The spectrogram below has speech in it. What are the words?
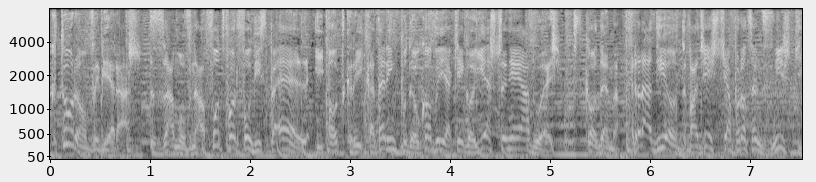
Którą wybierasz? Zamów na foodforfoodies.pl i odkryj catering pudełkowy, jakiego jeszcze nie jadłeś. Z kodem RADIO 20% zniżki.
